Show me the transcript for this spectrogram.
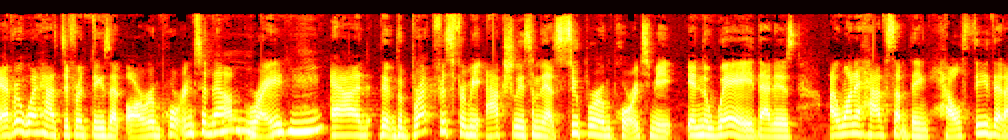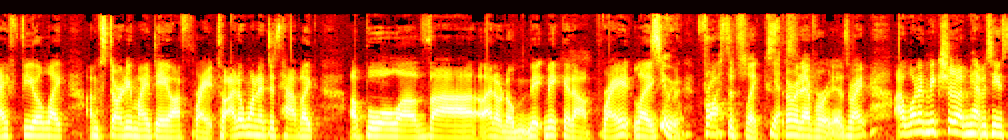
everyone has different things that are important to them, mm, right? Mm-hmm. And the, the breakfast for me actually is something that's super important to me in the way that is I want to have something healthy that I feel like I'm starting my day off right. So I don't want to just have like a bowl of, uh, I don't know, make, make it up, right? Like Cereal. frosted flakes yes. or whatever it is, right? I want to make sure I'm having things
